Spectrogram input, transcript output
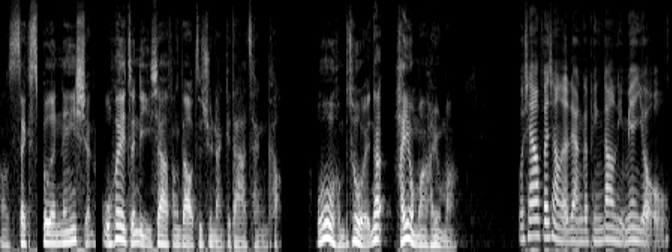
哦，Sexplanation，我会整理一下放到资讯栏给大家参考。哦，很不错诶。那还有吗？还有吗？我现在分享的两个频道里面有。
